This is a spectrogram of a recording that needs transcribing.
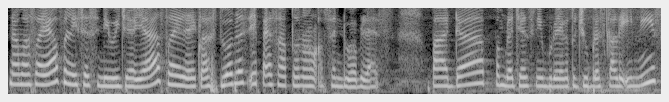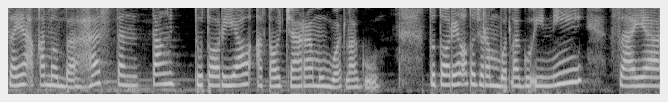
Nama saya Felicia Cindy Wijaya, saya dari kelas 12 IPS 1 non absen 12. Pada pembelajaran seni budaya ke-17 kali ini, saya akan membahas tentang tutorial atau cara membuat lagu. Tutorial atau cara membuat lagu ini saya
